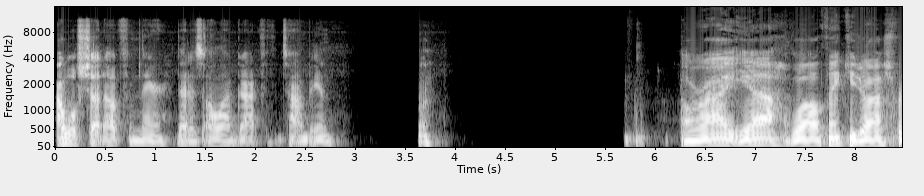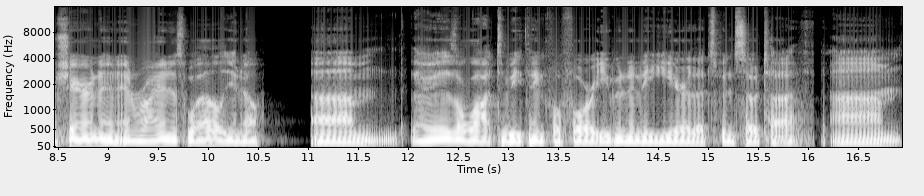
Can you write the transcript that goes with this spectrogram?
I will shut up from there. That is all I've got for the time being. All right, yeah. Well, thank you, Josh, for sharing, and, and Ryan as well. You know, um, there is a lot to be thankful for, even in a year that's been so tough. Um,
